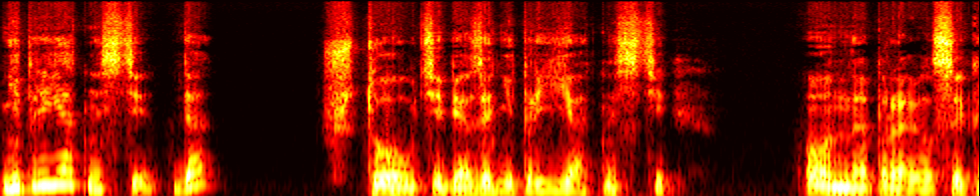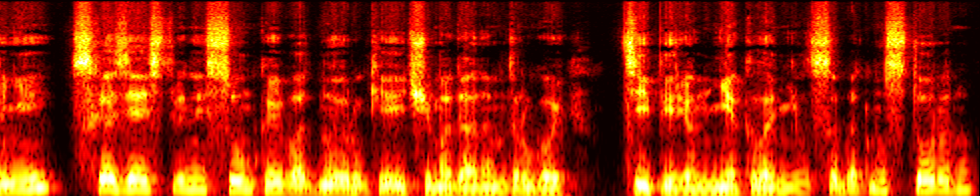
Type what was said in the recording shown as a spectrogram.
Неприятности, да? Что у тебя за неприятности?» Он направился к ней с хозяйственной сумкой в одной руке и чемоданом в другой – Теперь он не клонился в одну сторону,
